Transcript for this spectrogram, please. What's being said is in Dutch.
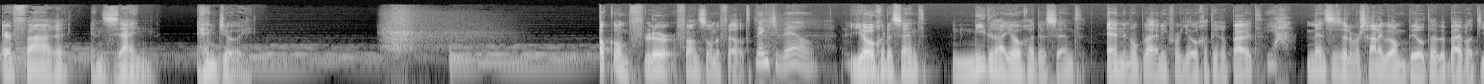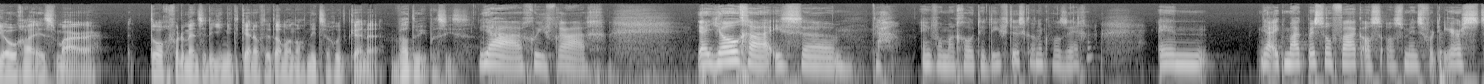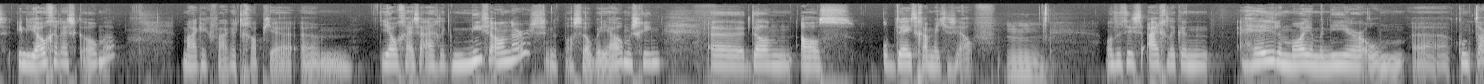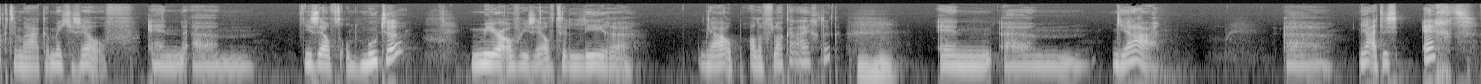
ervaren en zijn. Enjoy. Welkom Fleur van Zonneveld, Dankjewel. yogadocent, Nidra yogadocent en een opleiding voor yogatherapeut. Ja, Mensen zullen waarschijnlijk wel een beeld hebben bij wat yoga is, maar toch voor de mensen die je niet kennen of dit allemaal nog niet zo goed kennen. Wat doe je precies? ja, goede vraag. Ja, yoga is eh, ja, een van mijn grote liefdes, kan ik wel zeggen. En ja, ik maak best wel vaak als, als mensen voor het eerst in de yogales komen, maak ik vaak het grapje. ehm, yoga is eigenlijk niets anders, en dat past wel bij jou misschien, eh, dan als op date gaan met jezelf. Want het is eigenlijk een hele mooie manier om eh, contact te maken met jezelf. En ehm, jezelf te ontmoeten. Meer over jezelf te leren. Ja, op alle vlakken eigenlijk. Mhm. En ehm, ja, eh, ja, het is echt,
